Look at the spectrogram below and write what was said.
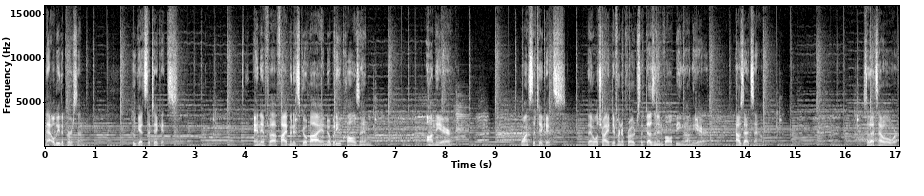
that will be the person who gets the tickets. And if uh, five minutes go by and nobody who calls in on the air wants the tickets, then we'll try a different approach that doesn't involve being on the air. How's that sound? So that's how it will work.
